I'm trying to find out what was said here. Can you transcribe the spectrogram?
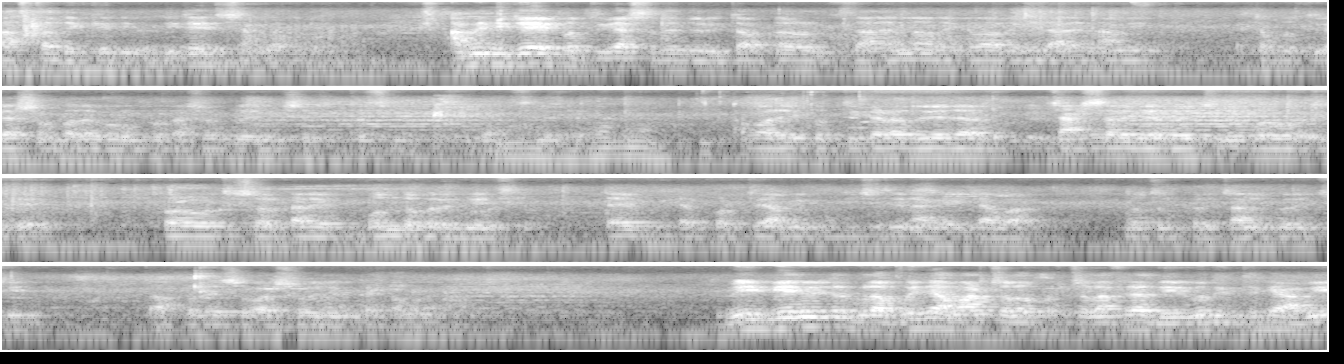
রাস্তা দেখিয়ে দিবেন। হচ্ছে সাংবাদিক আমি নিজে এই পত্রিকার সাথে জড়িত, আপনারা জানেন না, অনেকে অনেকে জানেন আমি একটা পত্রিকার সম্পাদক এবং প্রকাশক বিশেষিত ছিল। আমার এই পত্রিকাটা দুই হাজার চার সালে বের হয়েছিল পরবর্তীতে পরবর্তী সরকারে বন্ধ করে দিয়েছে। তাই এরপর থেকে আমি কিছুদিন আগে এটা আবার নতুন করে চালু করেছি। তো আপনাদের সবার সহযোগিতা কামনা করছি। এই গোলাপ যে আমার চলা চলাফেরা দীর্ঘদিন থেকে আমি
